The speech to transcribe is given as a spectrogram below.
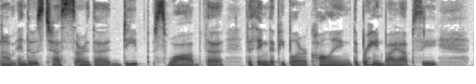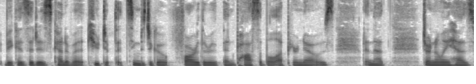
Um, and those tests are the deep swab, the, the thing that people are calling the brain biopsy, because it is kind of a Q tip that seems to go farther than possible up your nose. And that generally has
